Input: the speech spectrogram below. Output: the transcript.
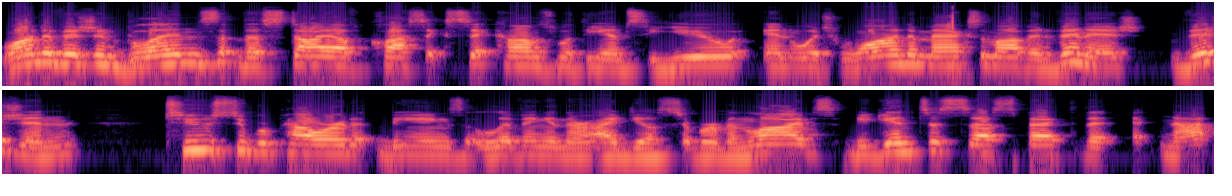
WandaVision blends the style of classic sitcoms with the MCU, in which Wanda Maximoff and Vinage, Vision, two superpowered beings living in their ideal suburban lives, begin to suspect that not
